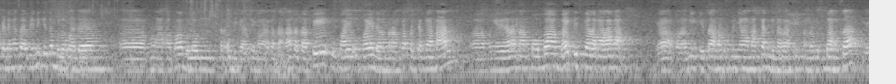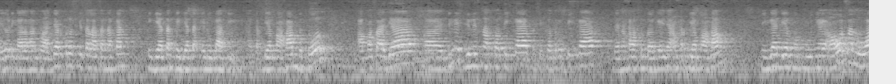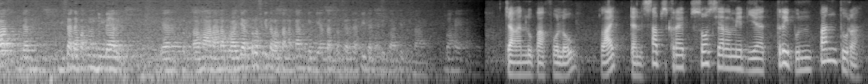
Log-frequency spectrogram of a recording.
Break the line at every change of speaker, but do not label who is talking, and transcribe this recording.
sampai dengan saat ini kita belum ada uh, apa belum terindikasi mengarah ke sana, tetapi upaya-upaya dalam rangka pencegahan uh, pengedaran narkoba baik di segala kalangan. Ya, apalagi kita harus menyelamatkan generasi penerus bangsa, yaitu di kalangan pelajar. Terus kita laksanakan kegiatan-kegiatan edukasi agar dia paham betul apa saja jenis-jenis uh, narkotika, psikotropika, dan hal sebagainya agar dia paham sehingga dia mempunyai awasan luas dan bisa dapat menghindari ya terutama anak-anak pelajar terus kita laksanakan kegiatan sosialisasi dan edukasi tentang bahaya.
Jangan lupa follow, like, dan subscribe sosial media Tribun Pantura.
